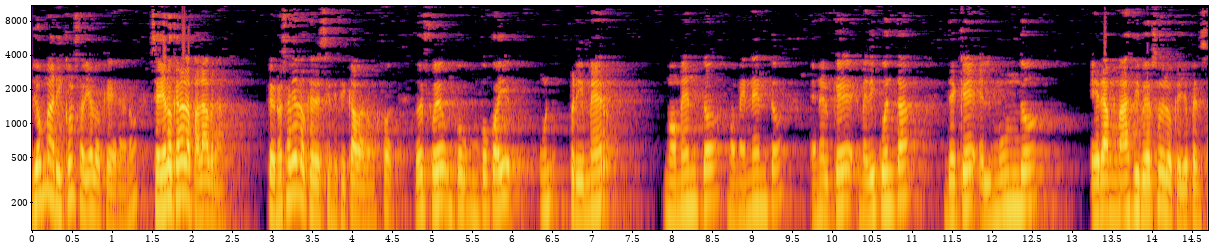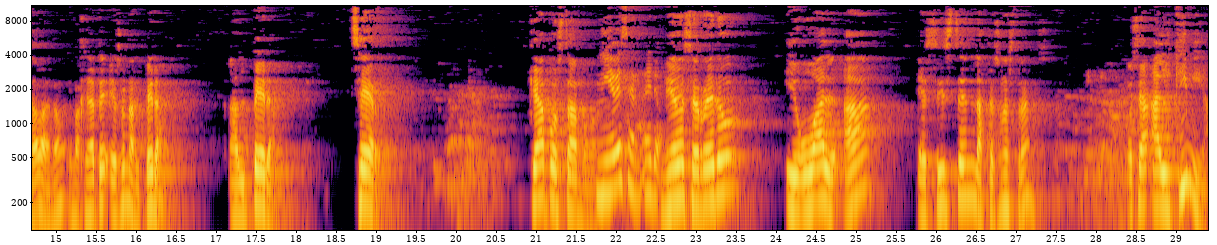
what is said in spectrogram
yo maricón sabía lo que era, ¿no? Sabía lo que era la palabra, pero no sabía lo que significaba a lo mejor. Entonces fue un, po- un poco ahí un primer momento, momento, en el que me di cuenta de que el mundo era más diverso de lo que yo pensaba, ¿no? Imagínate eso en Alpera. Alpera. Cher. ¿Qué apostamos? Nieves Herrero. Nieves Herrero igual a existen las personas trans. O sea, alquimia.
